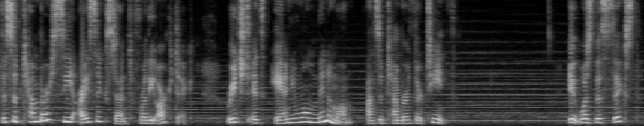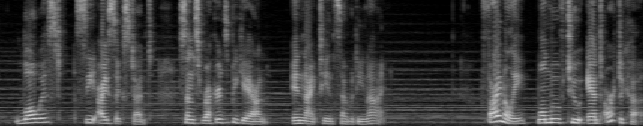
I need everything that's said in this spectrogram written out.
The September sea ice extent for the Arctic reached its annual minimum on September 13th. It was the sixth lowest sea ice extent since records began in 1979. Finally, we'll move to Antarctica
